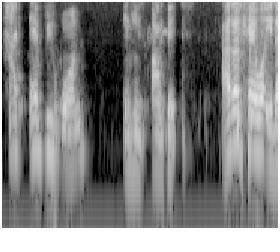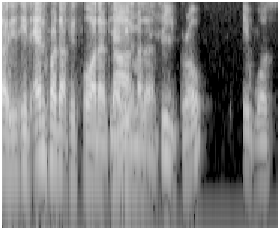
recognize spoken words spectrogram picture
had everyone in his armpits. I don't care what he does. His his end product is poor. I don't care. Nah, Leave him alone. See, bro, it was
